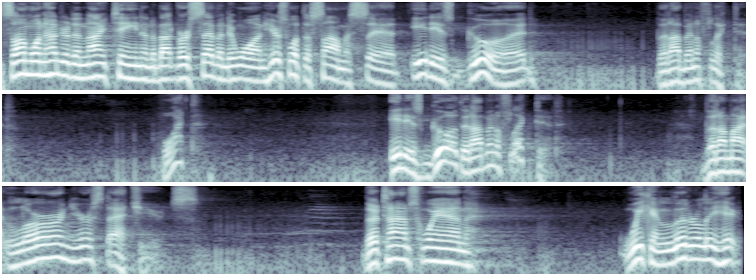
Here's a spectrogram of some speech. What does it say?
In Psalm 119 and about verse 71, here's what the psalmist said It is good that I've been afflicted. What? It is good that I've been afflicted, that I might learn your statutes. There are times when we can literally hit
